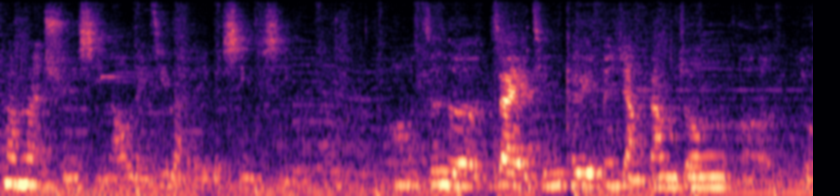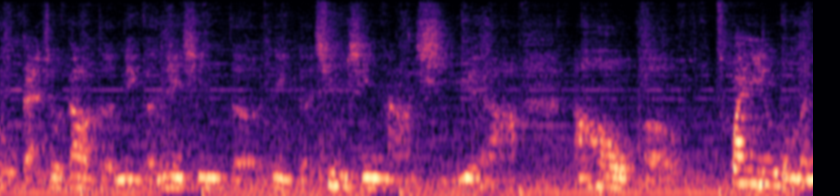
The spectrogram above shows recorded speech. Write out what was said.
慢慢学习，然后累积来的一个信心。哦，真的在听 Kelly 分享当中，呃，有感受到的那个内心的那个信心啊、喜悦啊。然后呃，欢迎我们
